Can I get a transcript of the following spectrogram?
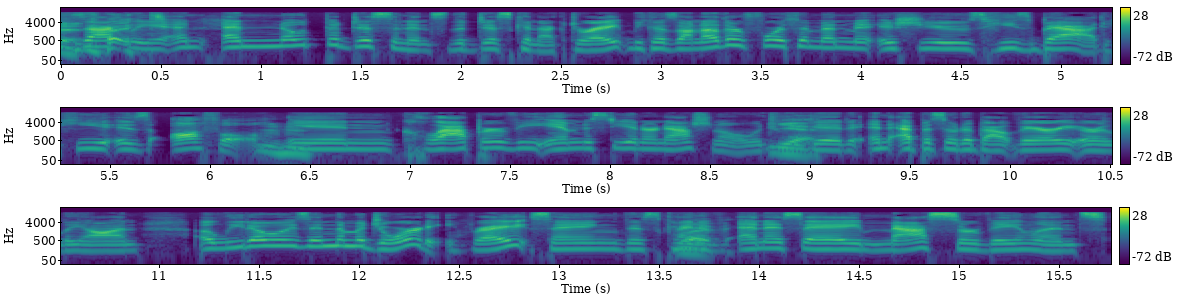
yeah, exactly. And and note the dissonance, the disconnect, right? Because on other Fourth Amendment issues, he's bad. He is awful. Mm-hmm. In Clapper v. Amnesty International, which Yeah. we did an episode about very early on, Alito is in the majority, right? Saying this kind Right. of NSA mass surveillance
